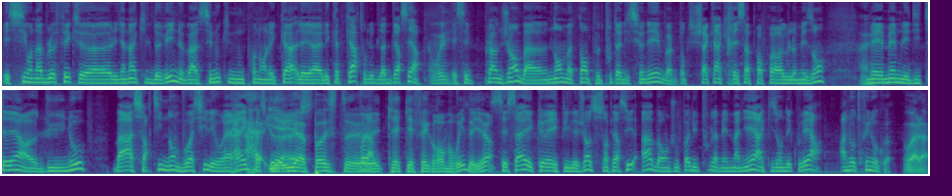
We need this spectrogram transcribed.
Et si on a bluffé qu'il y en a un qui le devine, bah, c'est nous qui nous prenons les, ca- les, les 4 cartes au lieu de l'adversaire. Oui. Et c'est plein de gens, bah non, maintenant on peut tout additionner, bah, donc chacun crée sa propre règle maison. Ouais. Mais même l'éditeur euh, du Uno, bah sorti, non, voici les vraies règles. Parce que, il y a eu euh, un post euh, voilà. qui, a, qui a fait grand bruit d'ailleurs. c'est ça, et, que, et puis les gens se sont aperçus, ah bah on ne joue pas du tout de la même manière, et qu'ils ont découvert un autre Uno, quoi. Voilà,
